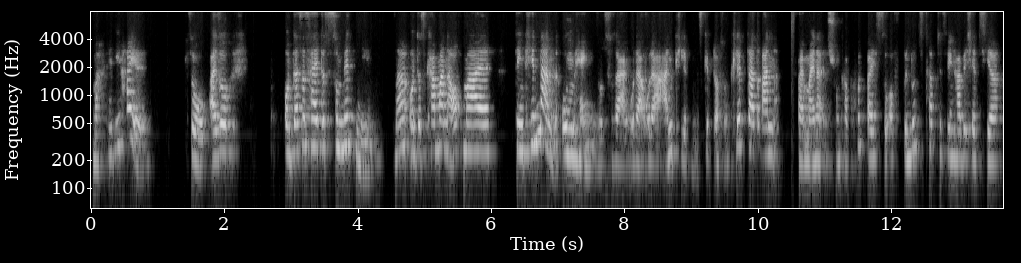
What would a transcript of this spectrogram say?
macht er die heil. So, also, und das ist halt das zum Mitnehmen. Ne? Und das kann man auch mal den Kindern umhängen sozusagen oder, oder anklippen. Es gibt auch so einen Clip da dran, weil meiner ist schon kaputt, weil ich es so oft benutzt habe. Deswegen habe ich jetzt hier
